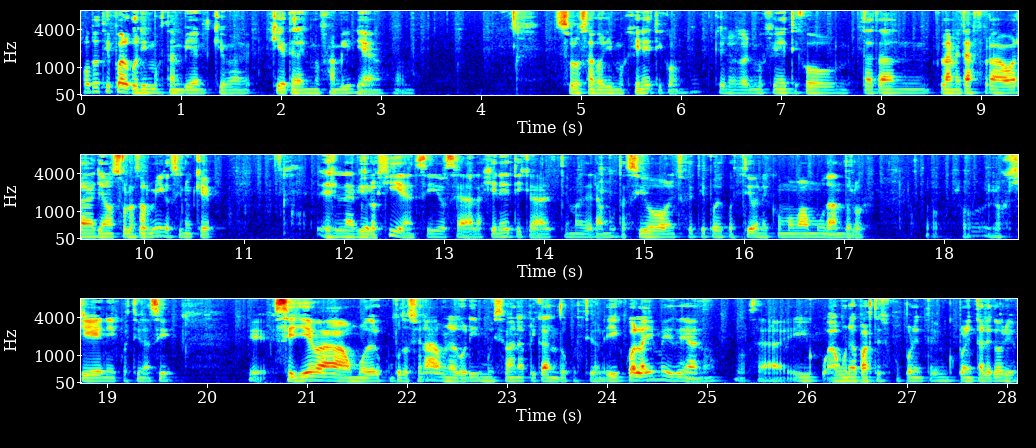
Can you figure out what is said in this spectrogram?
Otro tipo de algoritmos también que, va, que es de la misma familia son los algoritmos genéticos. Que los algoritmos genéticos tratan la metáfora ahora ya no son las hormigas, sino que es la biología en sí, o sea, la genética, el tema de la mutación, ese tipo de cuestiones, cómo van mudando los, los, genes y cuestiones así. Eh, se lleva a un modelo computacional, un algoritmo y se van aplicando cuestiones. Y con la misma idea, ¿no? O sea, y alguna parte de su componente, hay un componente aleatorio.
